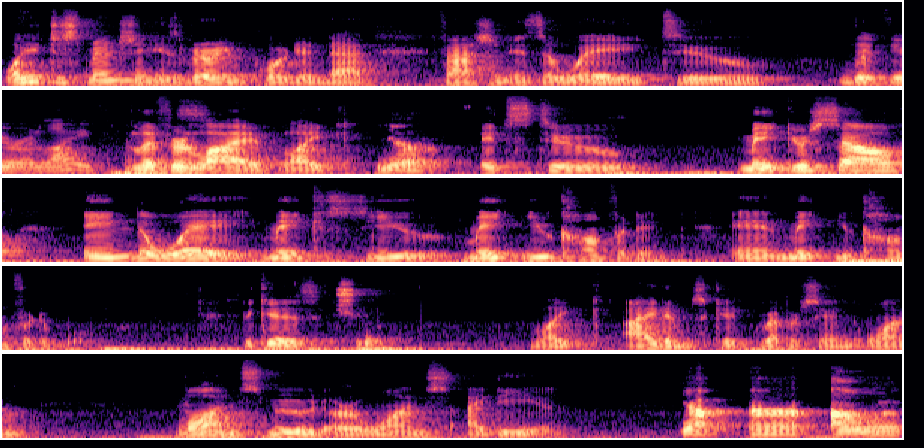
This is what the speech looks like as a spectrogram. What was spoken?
what you just mentioned is very important. That fashion is a way to Live your life. Live your life like Yeah. it's to make yourself in the way makes you make you confident and make you comfortable because Sure. like items could represent one one's mood or one's idea Yeah, uh, our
